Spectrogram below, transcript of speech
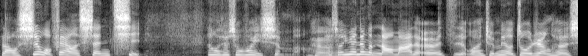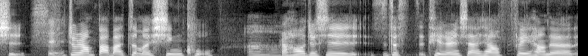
老师，我非常生气。”然后我就说：“为什么？”嗯他说：“因为那个脑麻的儿子完全没有做任何事，是就让爸爸这么辛苦。啊，然后就是这铁人三项非常的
